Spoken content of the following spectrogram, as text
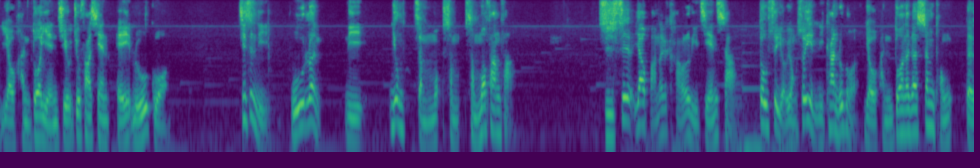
有很多研究就发现，诶，如果其实你无论你用怎么什么什么方法，只是要把那个卡路里减少，都是有用。所以你看，如果有很多那个生酮的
